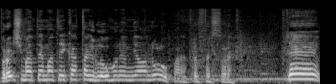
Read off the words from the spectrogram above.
Proč matematika tak dlouho neměla nulu, pane profesore? To je,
